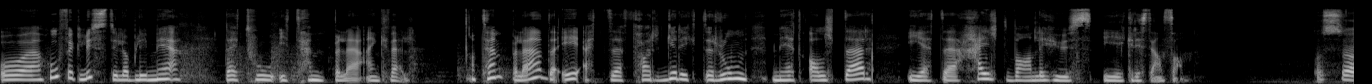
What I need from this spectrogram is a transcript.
og hun fikk lyst til å bli med de to i tempelet en kveld. Tempelet det er et fargerikt rom med et alter i et helt vanlig hus i Kristiansand. Og så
